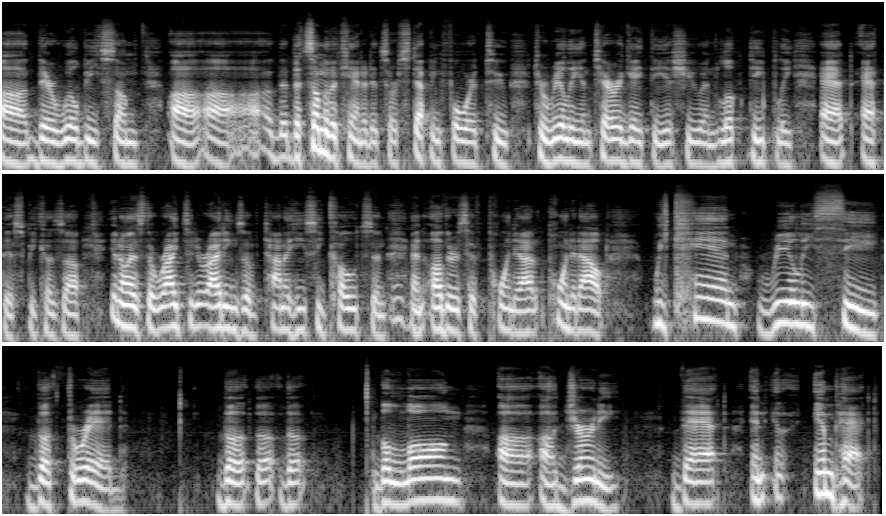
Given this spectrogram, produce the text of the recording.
uh, there will be some uh, uh, that, that some of the candidates are stepping forward to to really interrogate the issue and look deeply at at this because uh, you know as the writings of Ta-Nehisi Coates and, and others have pointed out pointed out we can really see the thread the the the, the long uh, uh, journey that uh, impact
